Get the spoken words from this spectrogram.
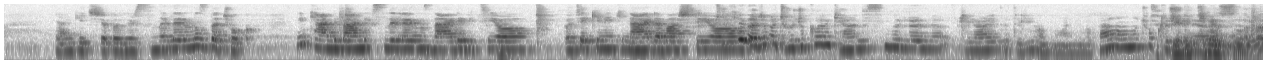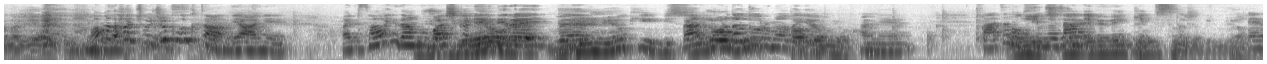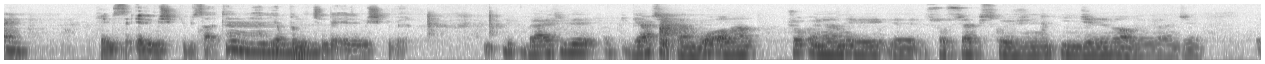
yani geçiş yapabilir. Sınırlarımız da çok değil mi? Kendi benlik sınırlarımız nerede bitiyor? Ötekininki nerede başlıyor? Türkiye'de acaba çocukların kendi sınırlarını riayet ediliyor mu acaba? Ben onu çok Türkiye'de düşünüyorum. kimin sınırlarına riayet ediliyor? Ama daha çocukluktan yani. Hani sahiden bu başka bir birey ve Görülmüyor ki bir ben sınır burada oldu, durmalıyım. Hani Zaten Onu yetiştiren ebeveyn kendi sınırını bilmiyor. Evet. Kendisi erimiş gibi zaten. Hmm. Yani yapının içinde erimiş gibi. Belki de gerçekten bu alan çok önemli bir e, sosyal psikolojinin inceleme alanı bence.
